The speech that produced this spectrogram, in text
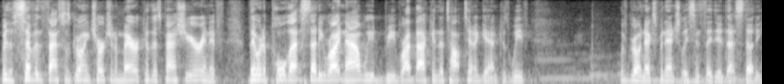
We're the seventh fastest growing church in America this past year, and if they were to pull that study right now, we'd be right back in the top 10 again because we've, we've grown exponentially since they did that study.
